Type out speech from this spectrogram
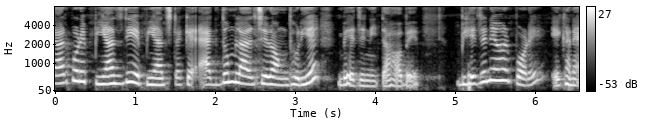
তারপরে পেঁয়াজ দিয়ে পেঁয়াজটাকে একদম লালচে রং ধরিয়ে ভেজে নিতে হবে। ভেজে নেওয়ার পরে এখানে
